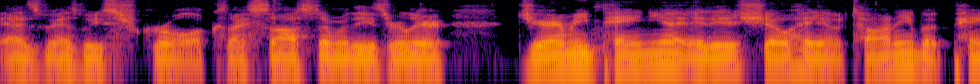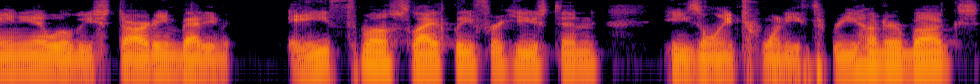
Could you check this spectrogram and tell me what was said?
as as we scroll, because I saw some of these earlier. Jeremy Pena, it is Shohei Ohtani, but Pena will be starting batting eighth most likely for Houston. He's only twenty three hundred bucks.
